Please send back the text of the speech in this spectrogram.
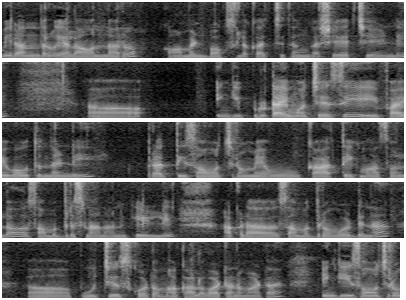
మీరందరూ ఎలా ఉన్నారో కామెంట్ బాక్స్లో ఖచ్చితంగా షేర్ చేయండి. ఇంక ఇప్పుడు టైం వచ్చేసి ఫైవ్ అవుతుందండి. ప్రతి సంవత్సరం మేము కార్తీక మాసంలో సముద్ర స్నానానికి వెళ్ళి అక్కడ సముద్రం ఒడ్డున పూజ చేసుకోవటం మాకు అలవాటు అనమాట ఇంక ఈ సంవత్సరం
